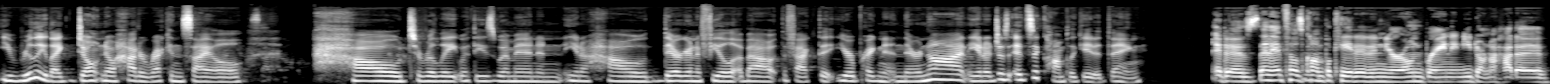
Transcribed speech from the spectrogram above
you really like don't know how to reconcile how to relate with these women and you know how they're going to feel about the fact that you're pregnant and they're not you know just it's a complicated thing it is and it feels mm. complicated in your own brain and you don't know how to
